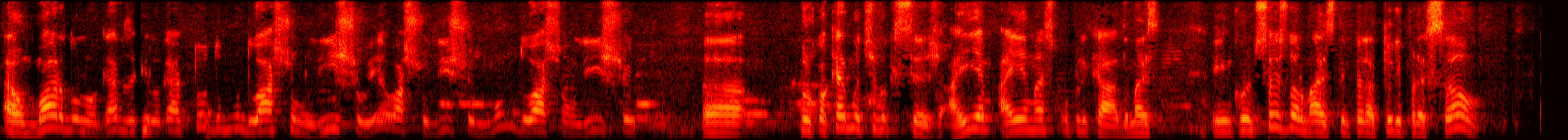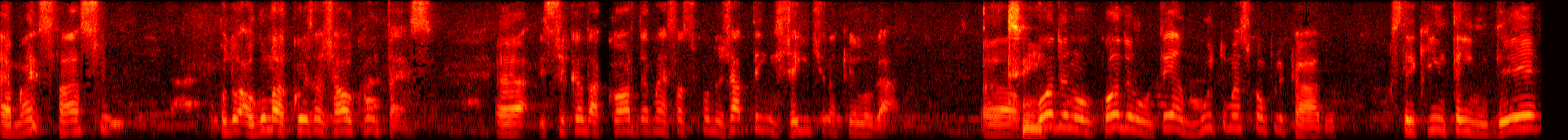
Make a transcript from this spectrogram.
Ah, eu moro num lugar, mas aquele lugar todo mundo acha um lixo, eu acho lixo, o mundo acha um lixo, uh, por qualquer motivo que seja. Aí é, aí é mais complicado, mas em condições normais, temperatura e pressão, é mais fácil quando alguma coisa já acontece. Uh, esticando a corda é mais fácil quando já tem gente naquele lugar. Uh, quando, não, quando não tem, é muito mais complicado. Você tem que entender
